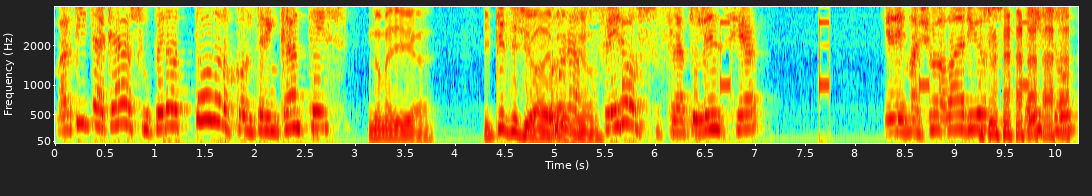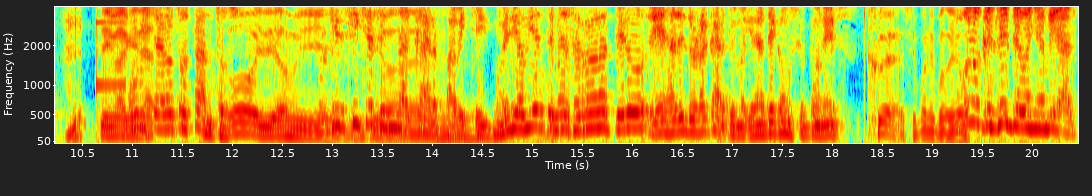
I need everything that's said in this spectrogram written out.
Martita acá superó todos los contrincantes No me digas. ¿Y qué se lleva de con una feroz flatulencia que desmayó a varios e hizo vomitar a otros tantos. Ay, Dios mío. Porque sí se hace en una carpa. ¿viste? Medio abierta, medio cerrada, pero es adentro de una carpa. Imagínate cómo se pone eso. Se pone poderoso. lo que sé te voy a mirar.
